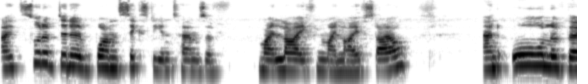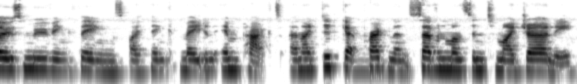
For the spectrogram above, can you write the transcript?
I, I sort of did a 160 in terms of my life and my lifestyle. And all of those moving things, I think, made an impact. And I did get Mm. pregnant seven months into my journey,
